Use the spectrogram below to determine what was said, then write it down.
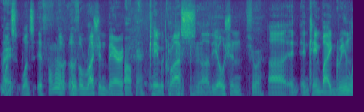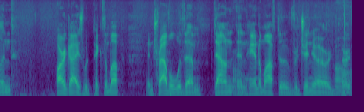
Once, once if, oh, a, if a Russian bear oh, okay. came across mm-hmm. uh, the ocean sure. Uh, and, and came by Greenland, our guys would pick them up and travel with them down oh. and hand them off to Virginia or, oh, or,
